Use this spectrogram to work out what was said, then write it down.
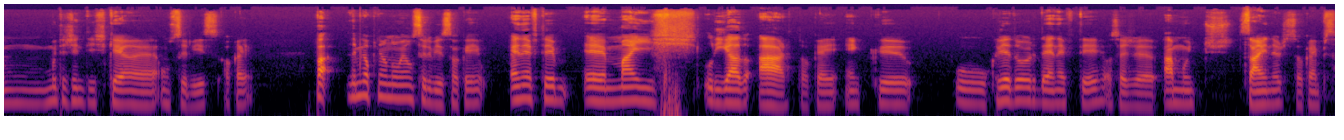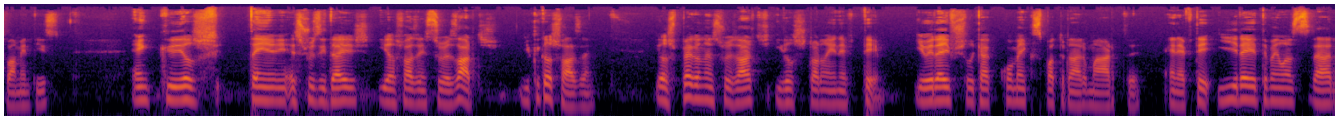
um, muita gente diz que é um serviço, ok? Pá, na minha opinião não é um serviço, ok? NFT é mais ligado à arte, ok? Em que o criador da NFT, ou seja, há muitos designers, ok? Principalmente isso, em que eles têm as suas ideias e eles fazem as suas artes. E o que é que eles fazem? Eles pegam nas suas artes e eles se tornam NFT. E eu irei vos explicar como é que se pode tornar uma arte NFT. E irei também lançar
